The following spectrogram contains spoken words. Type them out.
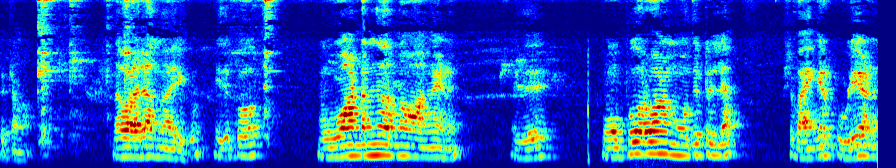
കിട്ടണം. എന്നാൽ വളരെ നന്നായിരിക്കും. ഇതിപ്പോ മൂവാണ്ടെന്ന് പറഞ്ഞ മാങ്ങയാണ്. ഇത് മൂപ്പ് കുറവാണ് മൂത്തിട്ടില്ല. പക്ഷെ ഭയങ്കര പുളിയാണ്.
